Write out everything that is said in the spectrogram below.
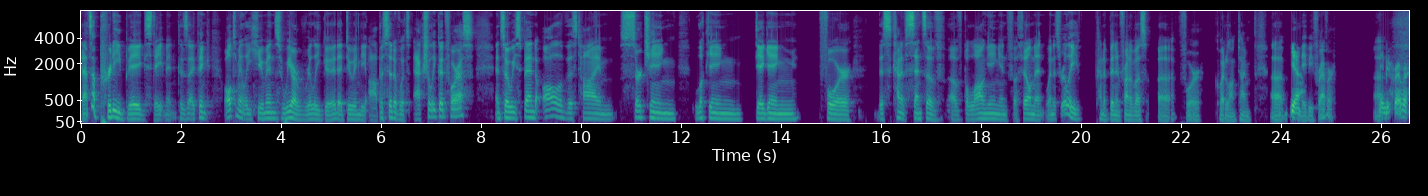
That's a pretty big statement because I think ultimately humans, we are really good at doing the opposite of what's actually good for us. And so we spend all of this time searching, looking, digging for this kind of sense of of belonging and fulfillment when it's really kind of been in front of us uh, for quite a long time. Uh, yeah, maybe forever. Uh, maybe forever.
